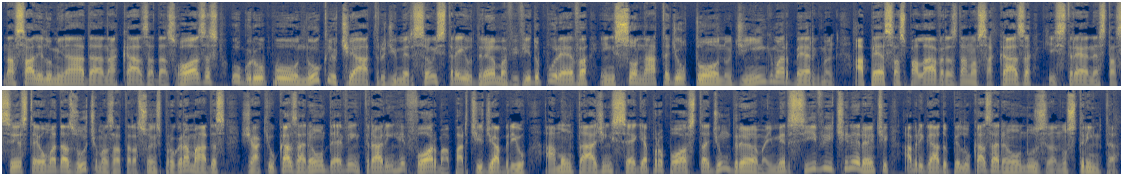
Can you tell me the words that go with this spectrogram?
Na sala iluminada na Casa das Rosas, o grupo Núcleo Teatro de Imersão estreia o drama vivido por Eva em Sonata de Outono, de Ingmar Bergman. A peça As Palavras da Nossa Casa, que estreia nesta sexta, é uma das últimas atrações programadas, já que o casarão deve entrar em reforma a partir de abril. A montagem segue a proposta de um drama imersivo e itinerante abrigado pelo casarão nos anos 30.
